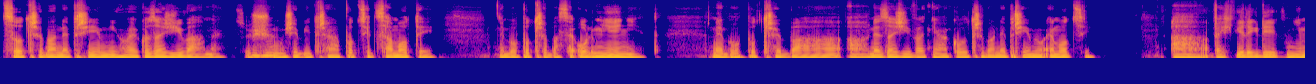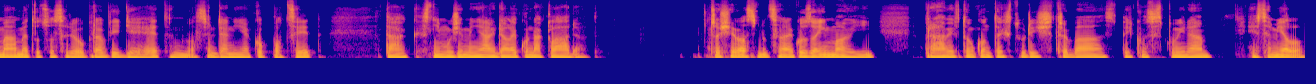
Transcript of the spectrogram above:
co třeba nepříjemného jako zažíváme, což mm-hmm. může být třeba pocit samoty, nebo potřeba se odměnit, nebo potřeba a nezažívat nějakou třeba nepříjemnou emoci. A ve chvíli, kdy vnímáme to, co se doopravdy děje, ten vlastně daný jako pocit, tak s ním můžeme nějak daleko nakládat. Což je vlastně docela jako zajímavý právě v tom kontextu, když třeba, teď si vzpomínám, že jsem měl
